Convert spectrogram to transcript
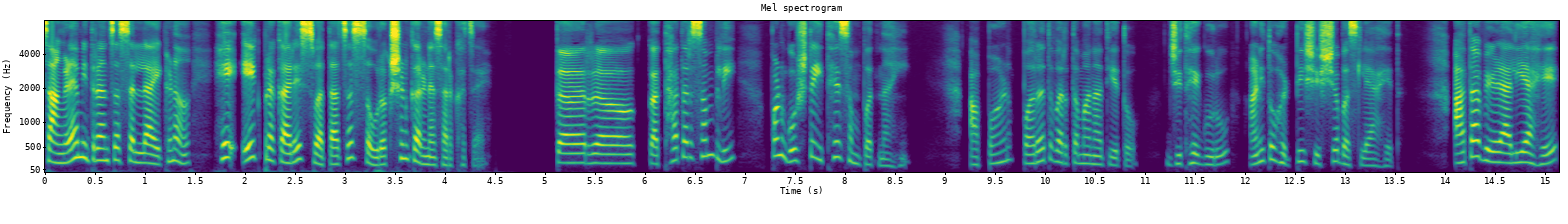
चांगल्या मित्रांचा सल्ला ऐकणं हे एक प्रकारे स्वतःचं संरक्षण करण्यासारखंच आहे. तर कथा तर संपली पण गोष्ट इथे संपत नाही. आपण परत वर्तमानात येतो जिथे गुरु आणि तो हट्टी शिष्य बसले आहेत. आता वेळ आली आहे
